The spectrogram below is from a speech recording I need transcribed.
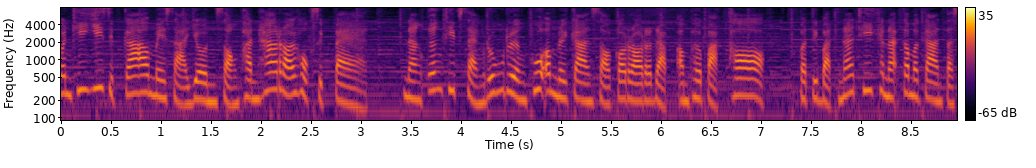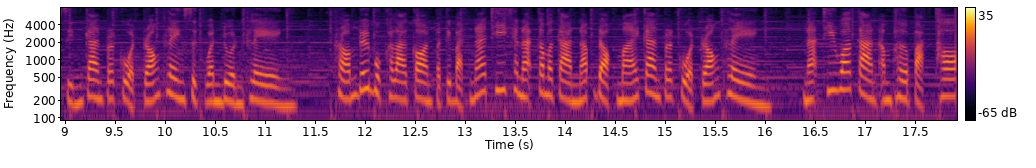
วันที่ 29 เมษายน 2568 นางเอื้องทิพย์แสงรุ่งเรืองผู้อำนวยการสกรระดับอำเภอปากท่อ ปฏิบัติหน้าที่คณะกรรมการตัดสินการประกวดร้องเพลงศึกวันดวลเพลง พร้อมด้วยบุคลากรปฏิบัติหน้าที่คณะกรรมการนับดอกไม้การประกวดร้องเพลง ณที่ว่าการอำเภอปากท่อ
